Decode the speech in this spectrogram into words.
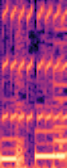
you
